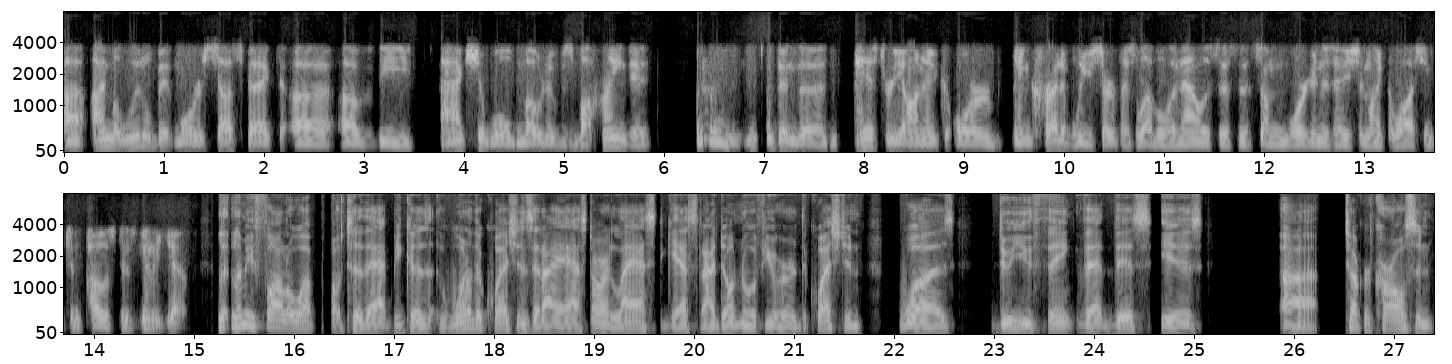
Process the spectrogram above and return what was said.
uh, I'm a little bit more suspect uh, of the actual motives behind it than the histrionic or incredibly surface level analysis that some organization like the Washington Post is going to give. Let, let, me follow up uh, to that because one of the questions that I asked our last guest, and I don't know if you heard the question, was Do you think that this is uh, Tucker Carlson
